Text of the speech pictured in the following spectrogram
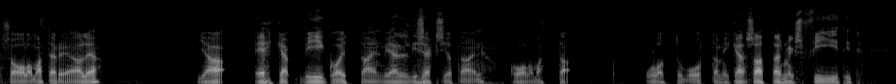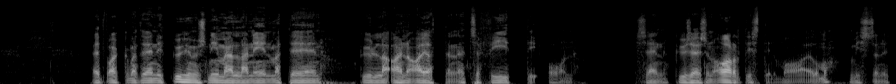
soolomateriaalia. Ja ehkä viikoittain vielä lisäksi jotain kolmatta ulottuvuutta, mikä saattaa esimerkiksi fiitit. Että vaikka mä teen niitä pyhimysnimellä, niin mä teen kyllä aina ajattelen, että se fiitti on sen kyseisen artistin maailma, missä nyt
